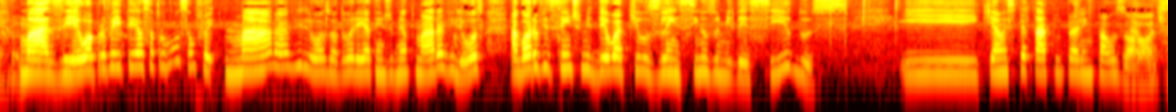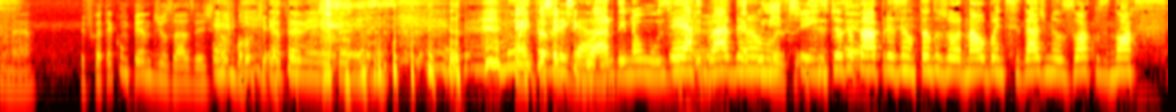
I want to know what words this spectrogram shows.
Mas eu aproveitei essa promoção, foi maravilhoso, adorei, atendimento maravilhoso. Agora o Vicente me deu aqui os lencinhos umedecidos e que é um espetáculo para limpar os É óculos. ótimo, né? Eu fico até com pena de usar, às vezes, de tão bom que é. Eu também, eu também. Muito É, Você te obrigada. guarda e não usa. É, guarda e É não usa. bonitinho. Esses dias eu É. estava apresentando o jornal Banho de Cidade, meus óculos, nossa,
